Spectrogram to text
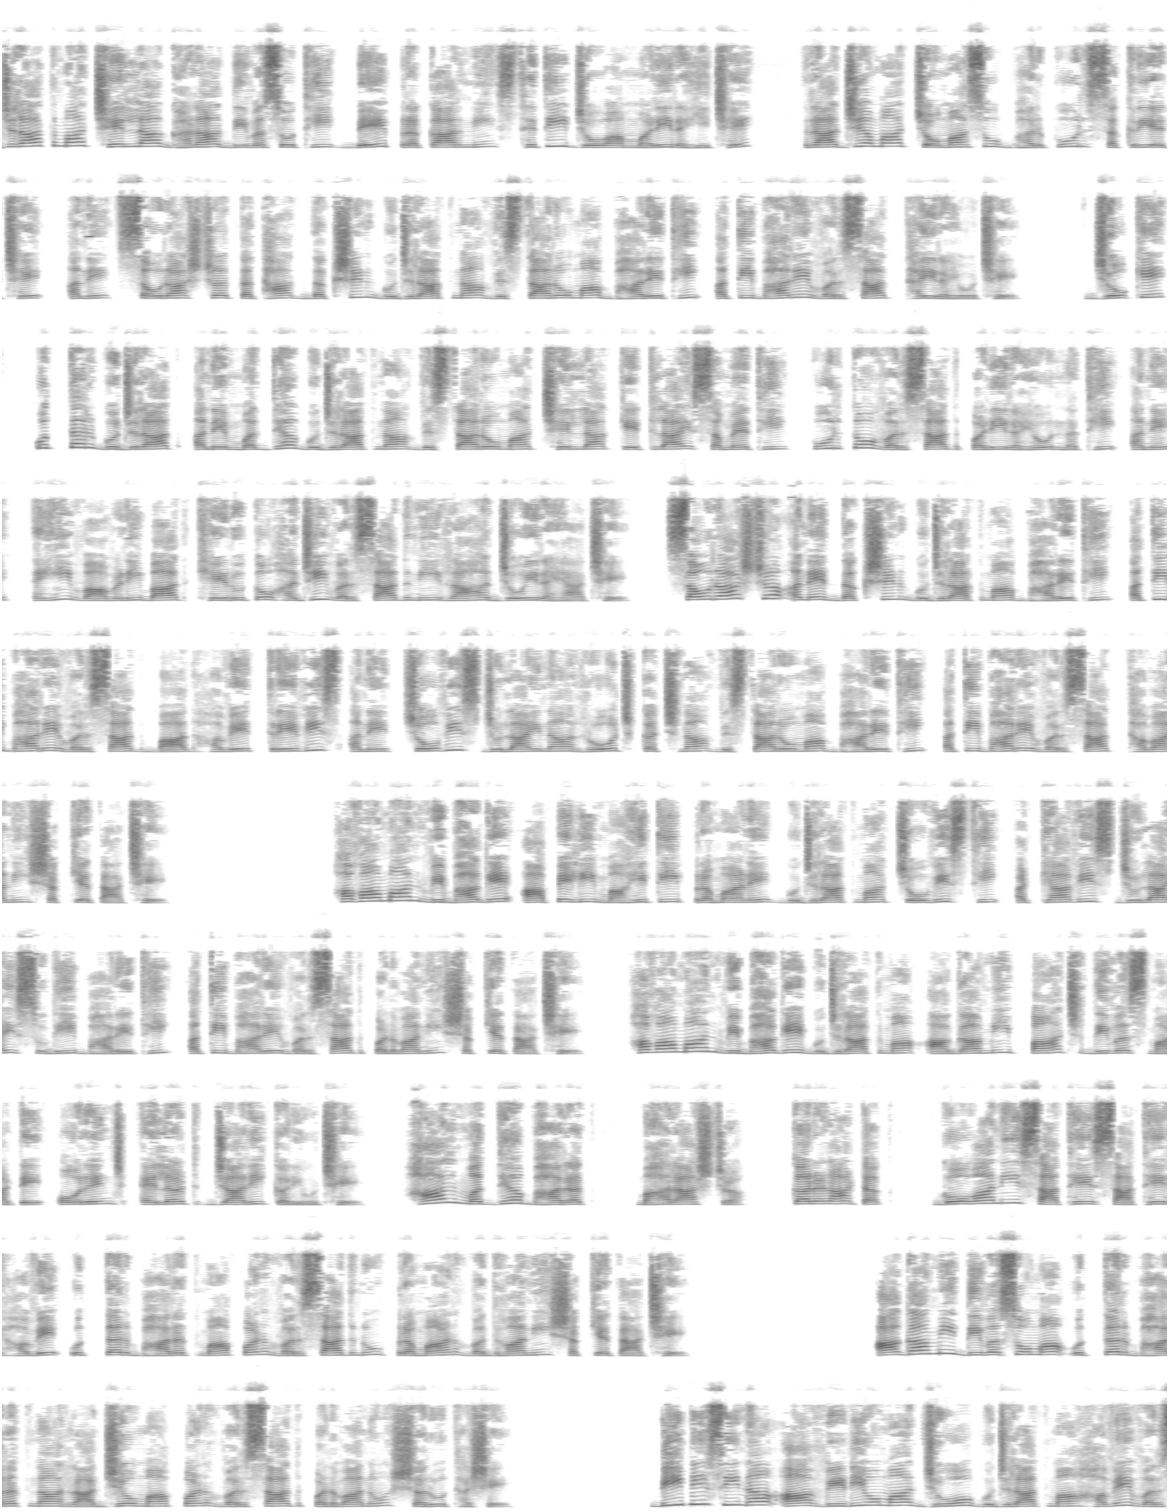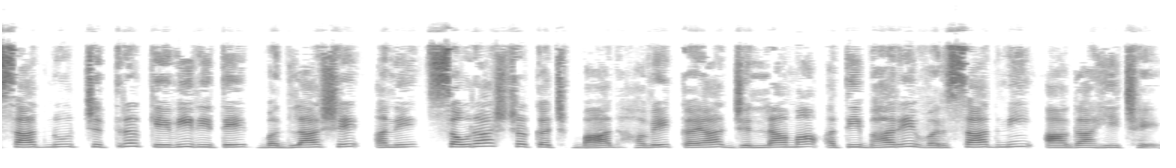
ગુજરાતમાં છેલ્લા ઘણા દિવસોથી બે પ્રકારની સ્થિતિ જોવા મળી રહી છે. રાજ્યમાં ચોમાસું ભરપૂર સક્રિય છે અને સૌરાષ્ટ્ર તથા દક્ષિણ ગુજરાતના વિસ્તારોમાં ભારેથી અતિભારે વરસાદ થઈ રહ્યો છે. જો કે, ઉત્તર ગુજરાત અને મધ્ય ગુજરાતના વિસ્તારોમાં છેલ્લા કેટલાય સમયથી પૂરતો વરસાદ પડી રહ્યો નથી અને અહીં વાવણી બાદ ખેડૂતો હજી વરસાદની રાહ જોઈ રહ્યા છે. સૌરાષ્ટ્ર અને દક્ષિણ ગુજરાતમાં ભારેથી અતિભારે વરસાદ બાદ હવે ત્રેવીસ અને ચોવીસ જુલાઈના રોજ કચ્છના વિસ્તારોમાં ભારેથી અતિભારે વરસાદ થવાની શક્યતા છે. હવામાન વિભાગે આપેલી માહિતી પ્રમાણે ગુજરાતમાં ચોવીસથી અઠ્યાવીસ જુલાઈ સુધી ભારેથી અતિભારે વરસાદ પડવાની શક્યતા છે. હવામાન વિભાગે ગુજરાતમાં આગામી પાંચ દિવસ માટે ઓરેન્જ એલર્ટ જારી કર્યું છે. હાલ મધ્ય ભારત, મહારાષ્ટ્ર, કર્ણાટક, ગોવાની સાથે સાથે હવે ઉત્તર ભારતમાં પણ વરસાદનું પ્રમાણ વધવાની શક્યતા છે. આગામી દિવસોમાં ઉત્તર ભારતના રાજ્યોમાં પણ વરસાદ પડવાનો શરૂ થશે. બીબીસીના આ વિડીયોમાં જુઓ ગુજરાતમાં હવે વરસાદનું ચિત્ર કેવી રીતે બદલાશે અને સૌરાષ્ટ્ર કચ્છ બાદ હવે કયા જિલ્લામાં અતિભારે વરસાદની આગાહી છે.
